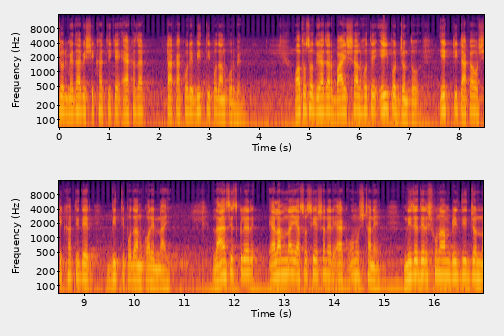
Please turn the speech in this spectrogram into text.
জন মেধাবী শিক্ষার্থীকে এক হাজার টাকা করে বৃত্তি প্রদান করবেন। অথচ দু হাজার বাইশ সাল হতে এই পর্যন্ত একটি টাকাও শিক্ষার্থীদের বৃত্তি প্রদান করেন নাই। লায়ন্স স্কুলের অ্যালামনাই অ্যাসোসিয়েশনের এক অনুষ্ঠানে নিজেদের সুনাম বৃদ্ধির জন্য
